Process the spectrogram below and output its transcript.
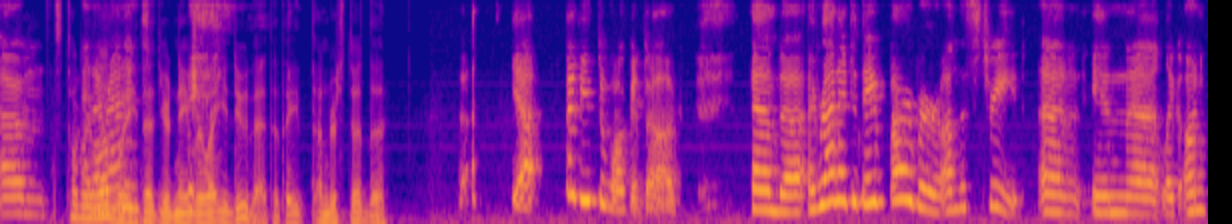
Um, it's totally lovely into- that your neighbor let you do that. That they understood the. yeah, I need to walk a dog. And uh, I ran into Dave Barber on the street and in uh, like on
